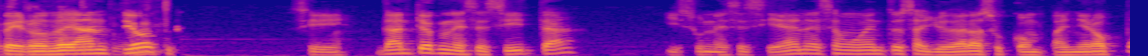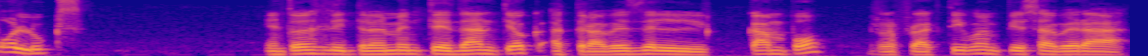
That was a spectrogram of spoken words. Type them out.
pero de Antioch, sí, Dantioc necesita, y su necesidad en ese momento es ayudar a su compañero Pollux. Entonces, literalmente, Dantioc, a través del campo refractivo, empieza a ver a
